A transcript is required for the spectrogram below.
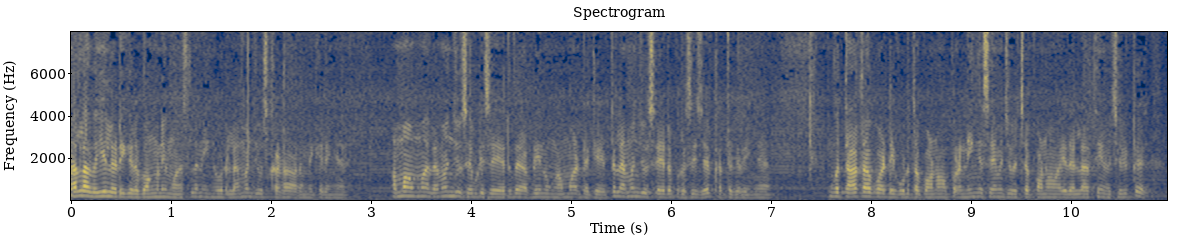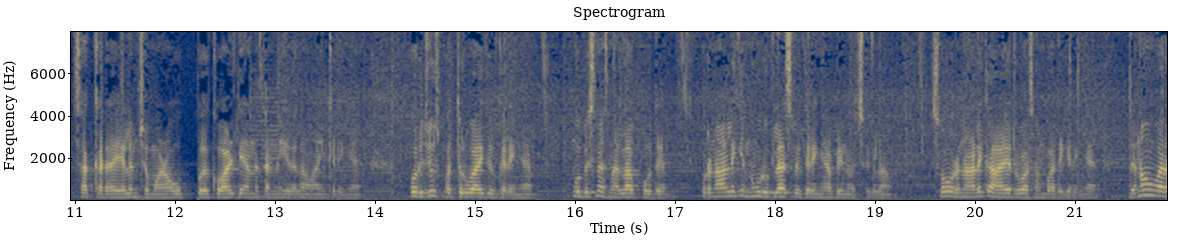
நல்லா வெயில் அடிக்கிற பங்குனி மாதத்தில் நீங்கள் ஒரு லெமன் ஜூஸ் கடை ஆரம்பிக்கிறீங்க. அம்மா அம்மா லெமன் ஜூஸ் எப்படி செய்கிறது அப்படின்னு உங்கள் அம்மாட்ட கேட்டு லெமன் ஜூஸ் செய்கிற ப்ரொசீஜர் கற்றுக்குறீங்க உங்கள் தாத்தா பாட்டி கொடுத்த பணம் அப்புறம் நீங்கள் சேமித்து வச்ச பணம் இது எல்லாத்தையும் வச்சுக்கிட்டு சர்க்கரை எலுமிச்சம்பழம் உப்பு குவாலிட்டியான தண்ணி இதெல்லாம் வாங்கிக்கிறீங்க. ஒரு ஜூஸ் பத்து ரூபாய்க்கு விற்கிறீங்க உங்கள் பிஸ்னஸ் நல்லா போகுது. ஒரு நாளைக்கு நூறு கிளாஸ் விற்கிறீங்க அப்படின்னு வச்சுக்கலாம். ஸோ ஒரு நாளைக்கு ஆயிரரூபா சம்பாதிக்கிறீங்க. தினம் வர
